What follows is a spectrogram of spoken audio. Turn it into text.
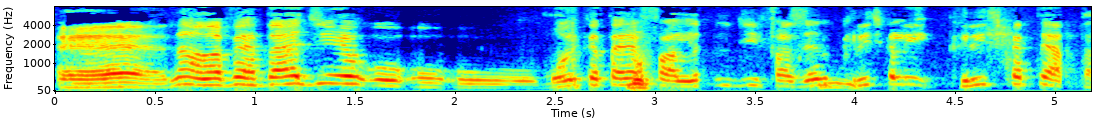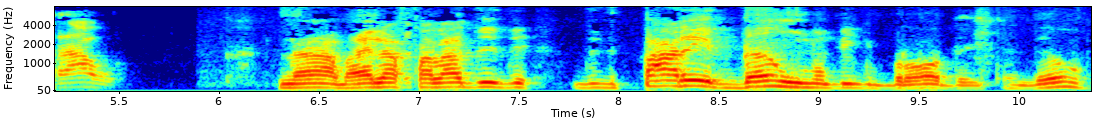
É, não, na verdade, o, o, o Mônica estaria do... falando de fazendo crítica, crítica teatral. Não, mas ela ia falar de, de, de, paredão no Big Brother, entendeu?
